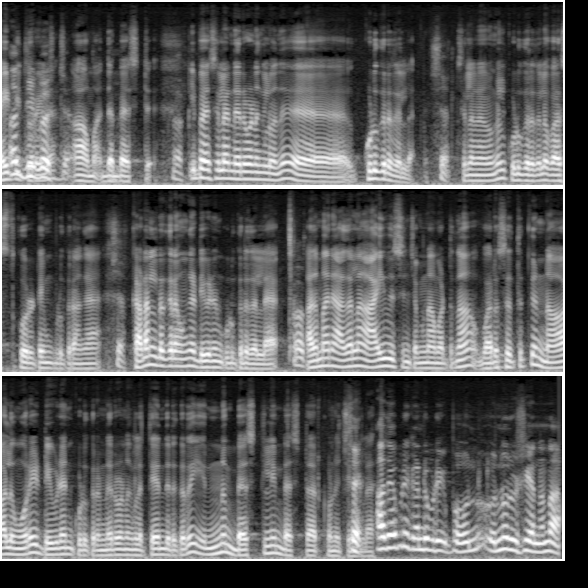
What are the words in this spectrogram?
ஐடி ஆமாம் த பெஸ்ட் இப்போ சில நிறுவனங்கள் வந்து கொடுக்கறது இல்ல சரி. சில நிறுவனங்கள் கொடுக்கறது இல்ல வருஷத்துக்கு ஒரு டைம் கொடுக்குறாங்க. கடன் இருக்கிறவங்க டிவிடெண்ட் கொடுக்கறது இல்ல அது மாதிரி அதெல்லாம் ஆய்வு செஞ்சோம்னா மட்டும்தான் வருஷத்துக்கு நாலு முறை டிவிடெண்ட் கொடுக்குற நிறுவனங்களை தேர்ந்தெடுக்கிறது இன்னும் பெஸ்ட்லையும் பெஸ்ட்டாக இருக்கும்னு வச்சுக்கோங்களேன். அது எப்படி கண்டுபிடி இப்போ இன்னொரு- விஷயம் என்னன்னா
